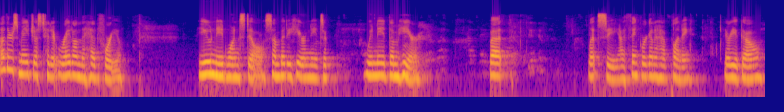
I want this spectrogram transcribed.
others may just hit it right on the head for you. You need one still. Somebody here needs a, we need them here. But let's see, I think we're going to have plenty. There you go.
